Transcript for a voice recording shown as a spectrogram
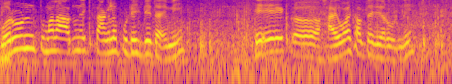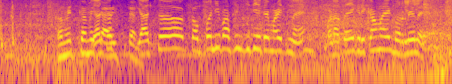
वरून तुम्हाला अजून एक चांगलं फुटेज देत आहे मी. हे एक हायवा चालतं या रोडने कमीत कमी चाळीस याचं टन. याचं कंपनीपासून किती येते माहीत नाही पण आता एक रिकामा एक भरलेलं आहे.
